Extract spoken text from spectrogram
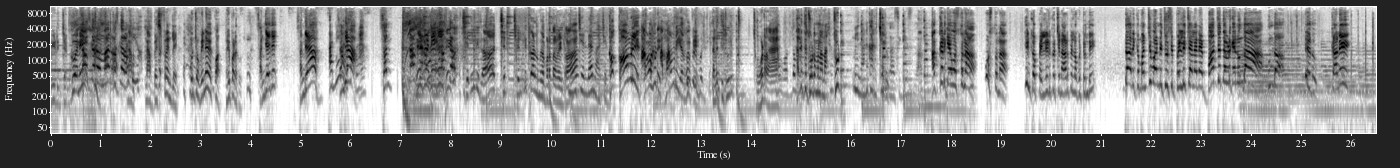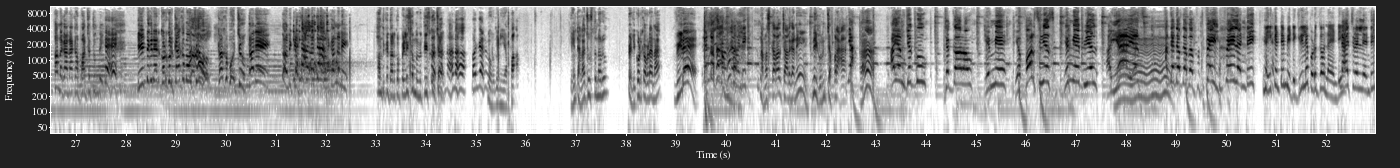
వీడు జగ్గు అని. నమస్కారం అమ్మా నమస్కారం. నా- నా బెస్ట్ ఫ్రెండ్లే కొంచెం వినే ఎక్కువ భయపడకు. సంధ్యది సంధ్య. అన్నయ్య, సంధ్య. రా. సన్ చెల్లిరా చెల్లి చెల్లి కాళ్ళ మీద పడతావేంట్రా చెల్లె నా చెల్లె కా- కామెడీ కామెడీ కామెడీ ఎదోటి. తలెత్తి చూడు. చూడరా? తలెత్తి చూడమన్నా చూడు. మీ నాన్నగారు వచ్చారు. అక్కడికే వస్తున్నా వస్తున్నా. ఇంట్లో పెళ్ళిడికి వచ్చిన ఆడపిల్ల ఒకటి ఉంది. దానికి మంచి వాడిని చూసి పెళ్ళి చేయాలనే బాధ్యత ఎవరికైనా ఉందా? ఉందా? లేదు. కానీ అనగా నాకు ఆ బాధ్యత ఉంది. ఇంటికి నేను కొడుకుని కాకపోవచ్చు? కాకపోవచ్చు. కానీ దానికి అన్నని అందుకే దానికి పెళ్ళి సంబంధం తీసుకొచ్చాను. నానా బంగారు. నోరు నీ అప్ప ఏంటి అలా చూస్తున్నారు? పెళ్ళి కొడుకు ఎవడానా? వీడే. నమస్కారాలు చాలు గాని నీ గురించి చెప్పరా? I'm Jaggu Jaggarao MA FRCS MABL IAS fail fail అండి. మీకంటే మీ డిగ్రీలే పొడుగ్గా ఉన్నాయండి. న్యాచురల్ అండి.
